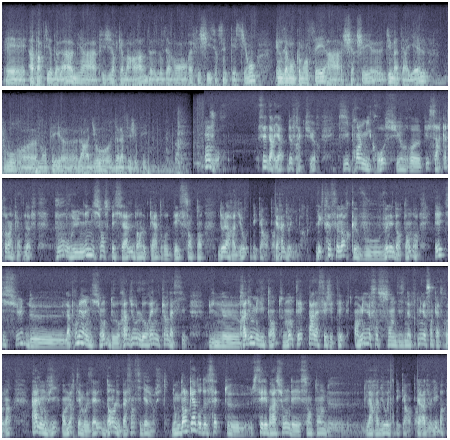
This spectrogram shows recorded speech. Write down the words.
Et à partir de là, il y a plusieurs camarades, nous avons réfléchi sur cette question et nous avons commencé à chercher du matériel pour monter la radio de la CGT. Bonjour, c'est Daria de Fracture qui prend le micro sur euh, Pulsar 95.9 pour une émission spéciale dans le cadre des 100 ans de la radio des 40 ans des radios libres. L'extrait sonore que vous venez d'entendre est issu de la première émission de Radio Lorraine Cœur d'Acier, une radio militante montée par la CGT en 1979-1980 à Longwy, en Meurthe-et-Moselle, dans le bassin sidérurgique. Donc dans le cadre de cette euh, célébration des 100 ans de, la radio des 40 ans des radios libres,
